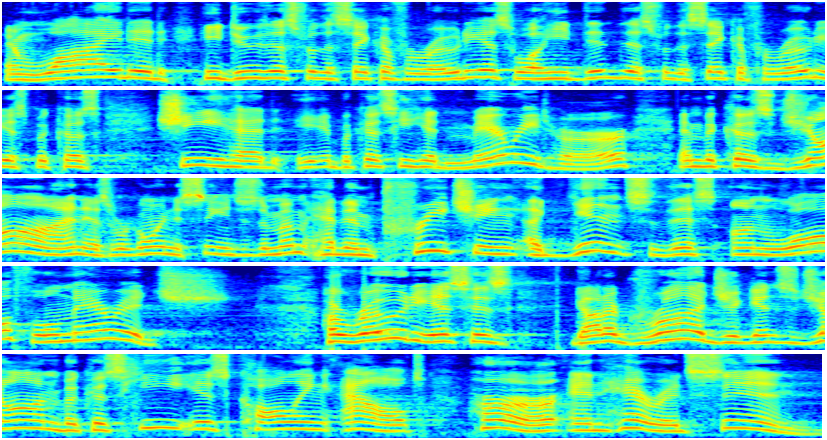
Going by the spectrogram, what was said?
And why did he do this for the sake of Herodias? Well, he did this for the sake of Herodias because she had because he had married her and because John, as we're going to see in just a moment, had been preaching against this unlawful marriage. Herodias has got a grudge against John because he is calling out her and Herod's sin.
